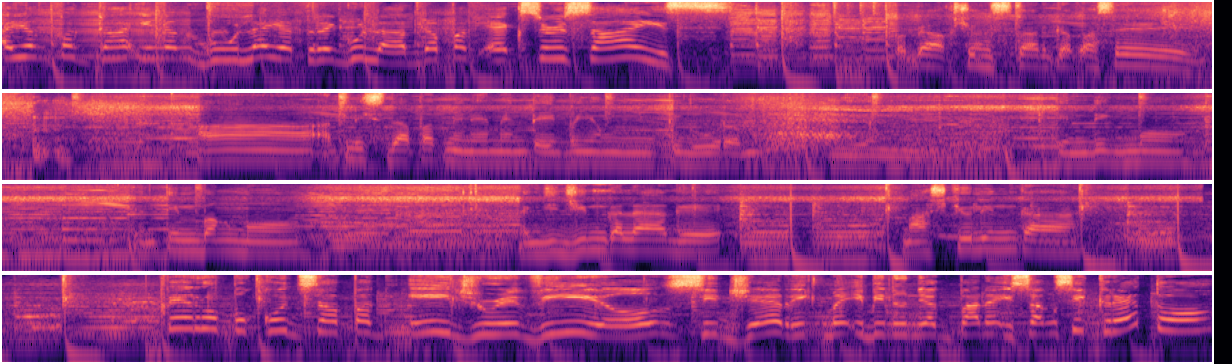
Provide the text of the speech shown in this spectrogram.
ay ang pagkain ng gulay at regular na pag-exercise. Pag action star ka kasi, ah, at least dapat minemaintain mo yung figura mo. Yung tindig mo, yung timbang mo, nag-gym ka lagi, masculine ka. Bukod sa pag-age reveal, si Jeric may ibinunyag pa na isang sikreto.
